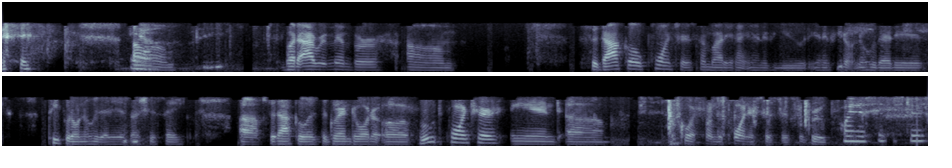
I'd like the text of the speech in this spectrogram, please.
yeah. Um, but I remember um, Sadako Pointer, somebody that I interviewed, and if you don't know who that is, people don't know who that is. I should say. Uh, Sadako is the granddaughter of Ruth Pointer, and um, of course from the Pointer Sisters, the group. Pointer Sisters.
